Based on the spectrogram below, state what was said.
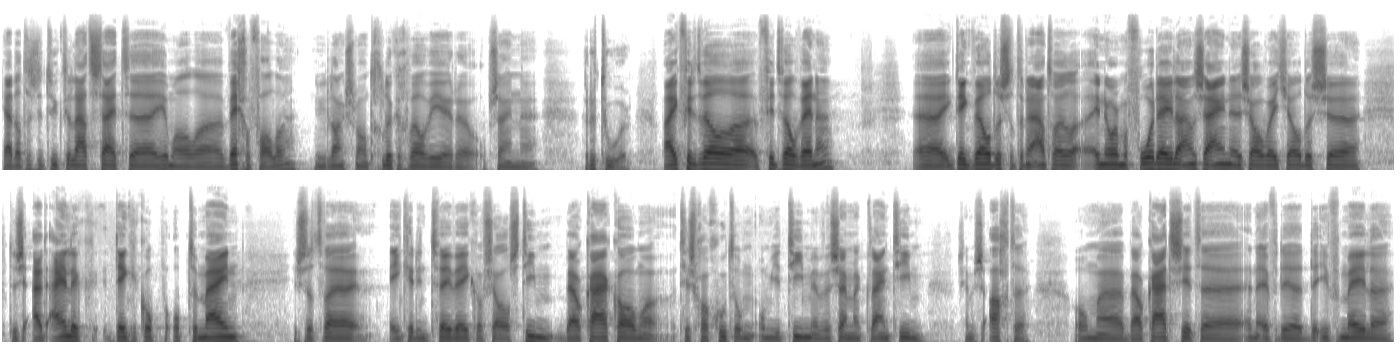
Ja, dat is natuurlijk de laatste tijd uh, helemaal uh, weggevallen. Nu langzamerhand gelukkig wel weer uh, op zijn retour. Maar ik vind het wel, vind het wel wennen. ik denk wel dus dat er een aantal enorme voordelen aan zijn. zo weet je wel. Dus, dus uiteindelijk denk ik op, op termijn is dat we één keer in twee weken of zo als team bij elkaar komen. Het is gewoon goed om, om je team, en we zijn maar een klein team, we zijn z'n achter om uh, bij elkaar te zitten en even de, de informele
